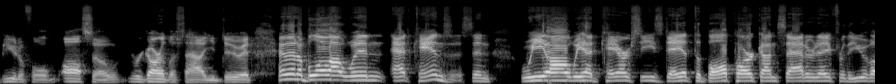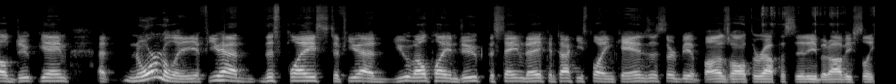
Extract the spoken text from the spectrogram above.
beautiful also regardless of how you do it. And then a blowout win at kansas. And we all we had krc's day at the ballpark on saturday for the u of l duke game. Uh, normally if you had this place if you had u of l playing duke the same day kentucky's playing kansas there'd be a buzz all throughout the city. But obviously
